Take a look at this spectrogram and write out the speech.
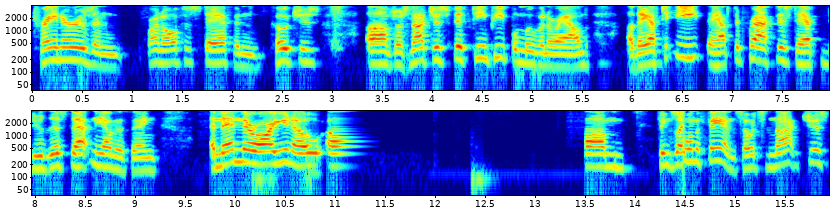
trainers and front office staff and coaches. Um, so it's not just 15 people moving around. Uh, they have to eat, they have to practice, they have to do this, that, and the other thing. And then there are, you know, uh, um, things like on the fans. So it's not just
